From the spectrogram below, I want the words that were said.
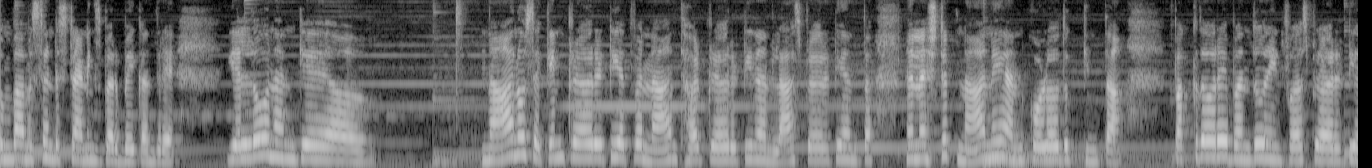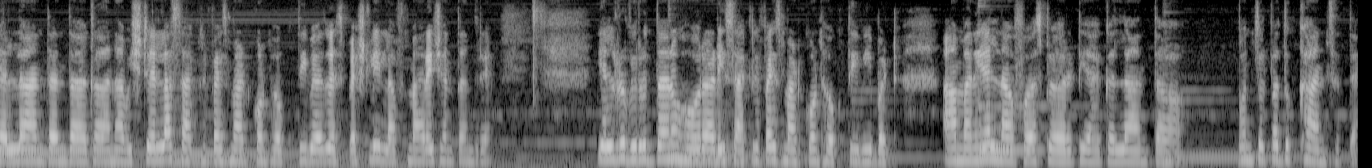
ತುಂಬ ಮಿಸ್ಅಂಡರ್ಸ್ಟ್ಯಾಂಡಿಂಗ್ಸ್ ಬರಬೇಕಂದ್ರೆ ಎಲ್ಲೋ ನನಗೆ ನಾನು ಸೆಕೆಂಡ್ ಪ್ರಯಾರಿಟಿ ಅಥವಾ ನಾನು ಥರ್ಡ್ ಪ್ರಯಾರಿಟಿ ನಾನು ಲಾಸ್ಟ್ ಪ್ರಯಾರಿಟಿ ಅಂತ ನನ್ನಷ್ಟಕ್ಕೆ ನಾನೇ ಅಂದ್ಕೊಳ್ಳೋದಕ್ಕಿಂತ ಪಕ್ಕದವರೇ ಬಂದು ನೀನು ಫಸ್ಟ್ ಪ್ರಯಾರಿಟಿ ಅಲ್ಲ ಅಂತಂದಾಗ ನಾವು ಇಷ್ಟೆಲ್ಲ ಸ್ಯಾಕ್ರಿಫೈಸ್ ಮಾಡ್ಕೊಂಡು ಹೋಗ್ತೀವಿ. ಅದು ಎಸ್ಪೆಷಲಿ ಲವ್ ಮ್ಯಾರೇಜ್ ಅಂತಂದರೆ ಎಲ್ಲರ ವಿರುದ್ಧನೂ ಹೋರಾಡಿ ಸ್ಯಾಕ್ರಿಫೈಸ್ ಮಾಡ್ಕೊಂಡು ಹೋಗ್ತೀವಿ. ಬಟ್ ಆ ಮನೆಯಲ್ಲಿ ನಾವು ಫಸ್ಟ್ ಪ್ರಯಾರಿಟಿ ಆಗಲ್ಲ ಅಂತ ಒಂದು ಸ್ವಲ್ಪ ದುಃಖ ಅನಿಸುತ್ತೆ.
